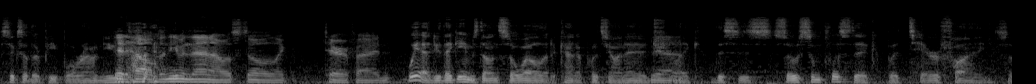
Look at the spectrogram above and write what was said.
six other people around you. it helped, and even then I was still like terrified. well, yeah, dude, that game's done so well that it kind of puts you on edge. Yeah. Like this is so simplistic but terrifying. So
